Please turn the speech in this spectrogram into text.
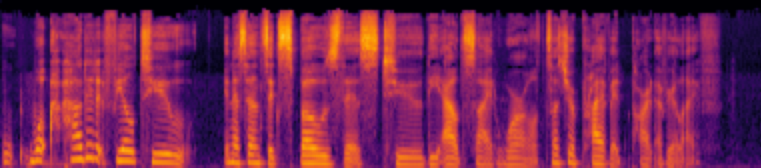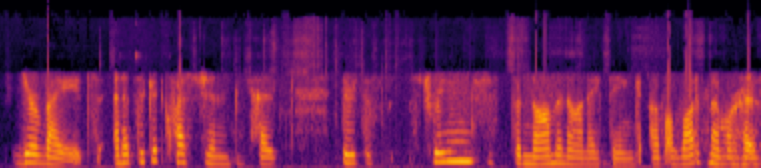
what, how did it feel to, in a sense, expose this to the outside world, such a private part of your life? You're right. And it's a good question because there's this strange phenomenon, I think, of a lot of memoirists,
